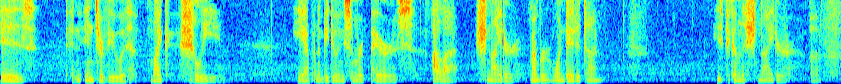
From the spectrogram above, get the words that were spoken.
is an interview with Mike Schlie. He happened to be doing some repairs a la Schneider. Remember One Day at a Time? He's become the Schneider of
